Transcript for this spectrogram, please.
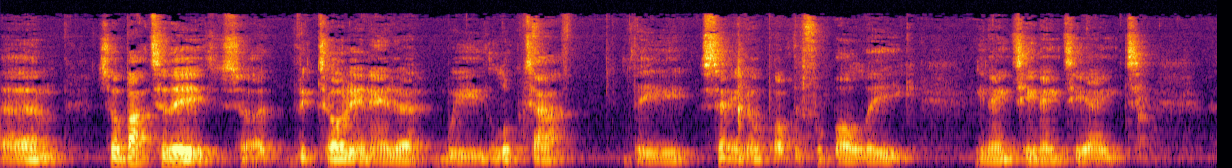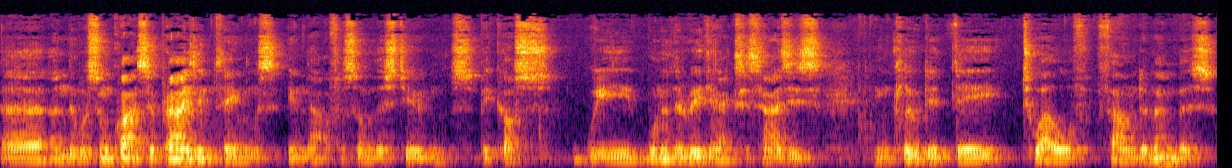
Um, So back to the sort of Victorian era, we looked at the setting up of the Football League in 1888. Uh, and there were some quite surprising things in that for some of the students because we one of the reading exercises included the 12 founder members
